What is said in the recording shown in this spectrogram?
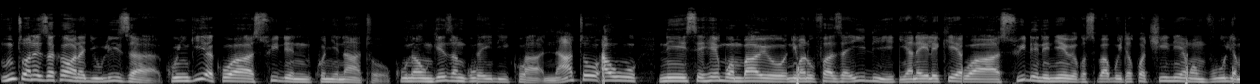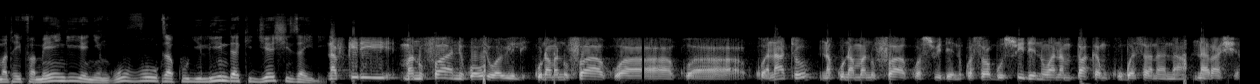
Mtu anaweza kawa anajiuliza kuingia kwa Sweden kwenye NATO kunaongeza nguvu zaidi kwa NATO au ni sehemu ambayo ni manufaa zaidi yanaelekea kwa Sweden yenyewe, kwa sababu itakuwa chini ya mwamvuli ya mataifa mengi yenye nguvu za kujilinda kijeshi zaidi. Nafikiri manufaa ni kwa wote wawili. Kuna manufaa kwa kwa kwa NATO na kuna manufaa kwa Sweden, kwa sababu Sweden wana mpaka mkubwa sana na na Russia.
